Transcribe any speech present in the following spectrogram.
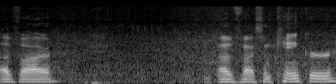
of uh, of uh, some canker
